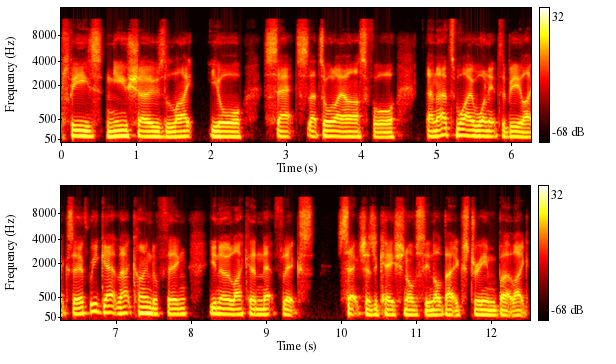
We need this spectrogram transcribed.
please new shows light your sets. That's all I ask for. And that's what I want it to be like. So if we get that kind of thing, you know, like a Netflix sex education, obviously not that extreme, but like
